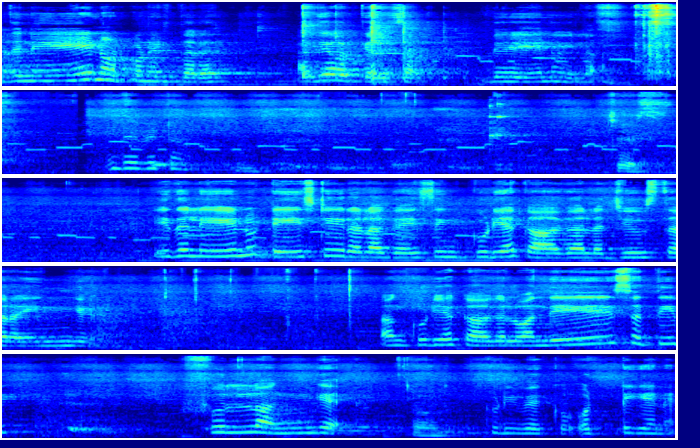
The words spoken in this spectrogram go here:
ಅದನ್ನೇ ನೋಡ್ಕೊಂಡಿರ್ತಾರೆ. ಅದೇ ಅವ್ರ ಕೆಲಸ. ಬೇರೆ ಏನೂ ಇಲ್ಲ. ದೇವಿಟ ಚೇಸ್ ಇದರಲ್ಲಿ ಏನು ಟೇಸ್ಟೇ ಇರಲ್ಲ ಗೈಸ್ ಹಿಂಗೆ ಕುಡಿಯೋಕ್ಕಾಗಲ್ಲ ಜ್ಯೂಸ್ ಥರ ಹಿಂಗೆ. ಹಂಗೆ ಕುಡಿಯೋಕ್ಕಾಗಲ್ಲ ಒಂದೇ ಸತಿ ಫುಲ್ ಹಂಗೆ. ಕುಡಿಬೇಕು ಒಟ್ಟಿಗೆನೆ.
